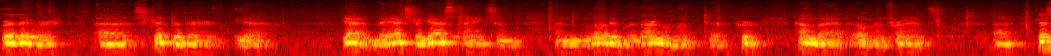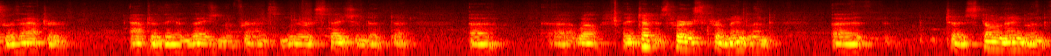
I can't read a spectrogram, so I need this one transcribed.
where they were stripped of their yeah, the extra gas tanks and, and loaded with armament uh, for combat over in France. Uh, this was after after the invasion of France, and we were stationed at. Uh, well, they took us first from England to Stone, England,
